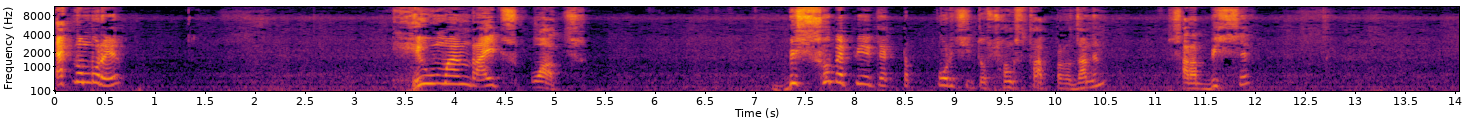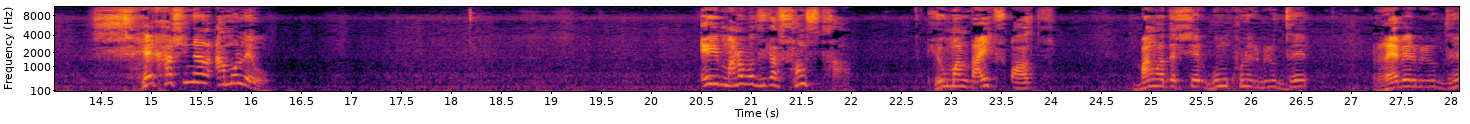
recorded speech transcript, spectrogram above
এক নম্বরে হিউম্যান রাইটস ওয়াচ বিশ্বব্যাপী এটা একটা পরিচিত সংস্থা আপনারা জানেন, সারা বিশ্বে। শেখ হাসিনার আমলেও এই মানবাধিকার সংস্থা হিউম্যান রাইটস ওয়াচ বাংলাদেশের গুম খুনের বিরুদ্ধে, র্যাবের বিরুদ্ধে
